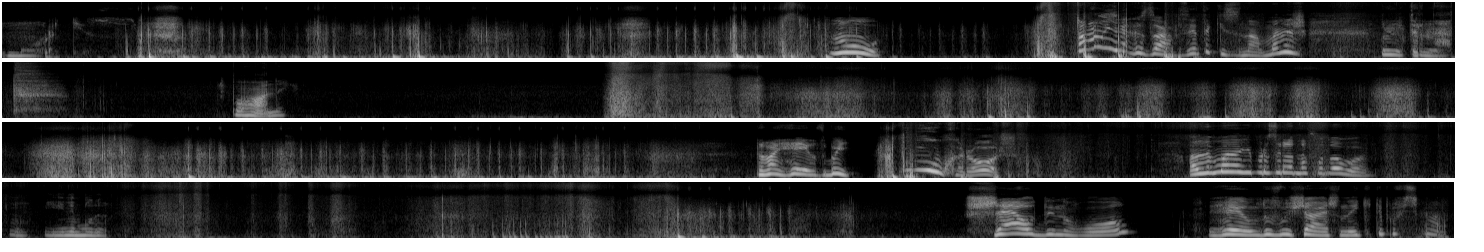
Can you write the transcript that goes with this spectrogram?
Мортис. Ну я так і знав. У мене ж інтернет. Поганий. Давай, Гейл, збий. У, хорош. Але в мене гіперзарядна фотова. Ну, Її не буде. Ще один гол. Гейл, ти знущаєшся, на який ти професіонал.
